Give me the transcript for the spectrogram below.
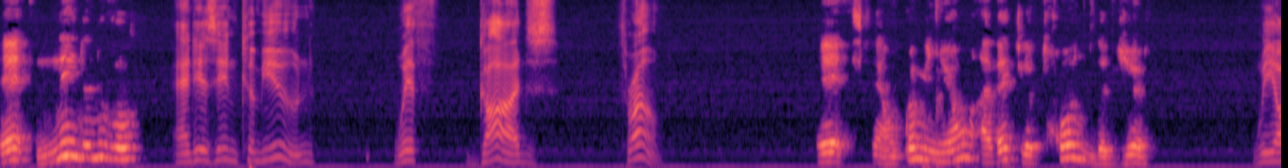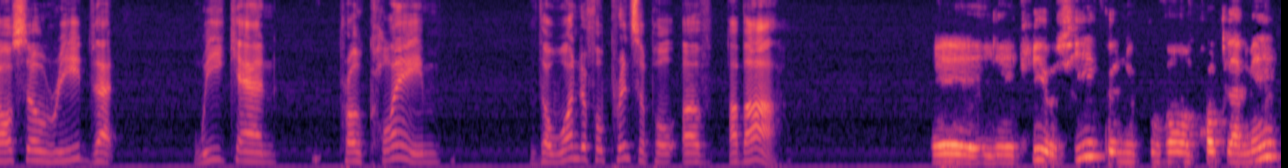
est né de nouveau and is in commune with God's throne. et c'est en communion avec le trône de Dieu. We also read that we can proclaim the wonderful principle of Abba. Et il est écrit aussi que nous pouvons proclamer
